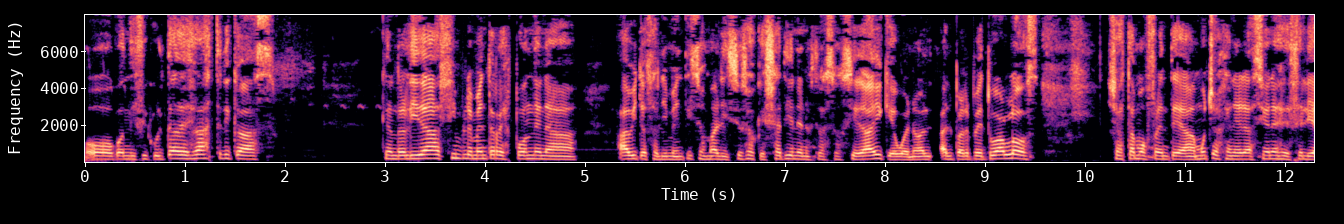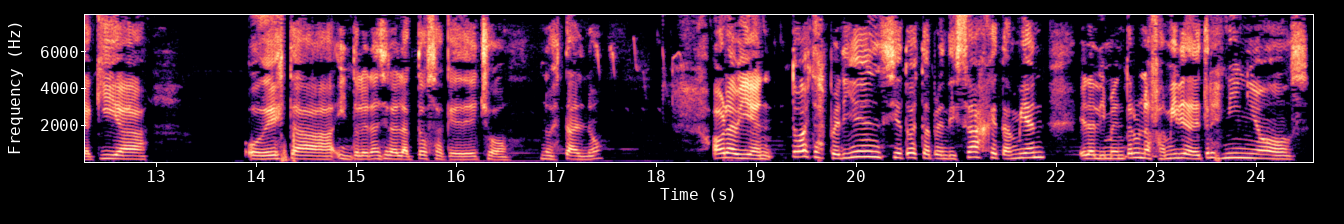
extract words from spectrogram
o con dificultades gástricas que en realidad simplemente responden a hábitos alimenticios maliciosos que ya tiene nuestra sociedad y que bueno, al perpetuarlos ya estamos frente a muchas generaciones de celiaquía o de esta intolerancia a la lactosa que de hecho no es tal, ¿no? Ahora bien, toda esta experiencia, todo este aprendizaje, también el alimentar una familia de tres niños,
